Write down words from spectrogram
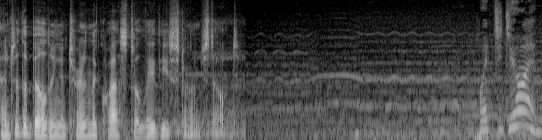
Enter the building and turn in the quest to Lethe Stormstout. What you doing?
